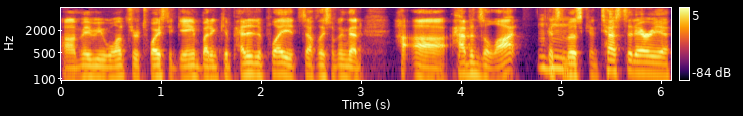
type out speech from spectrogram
uh, maybe once or twice a game. But in competitive play, it's definitely something that uh, happens a lot. It's the Mhm. most contested area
